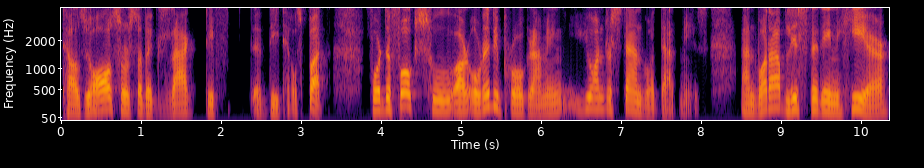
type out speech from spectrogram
tells you all sorts of exact uh, details. But for the folks who are already programming, you understand what that means. And what I've listed in here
